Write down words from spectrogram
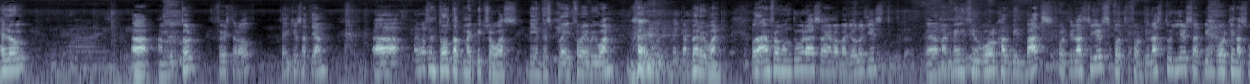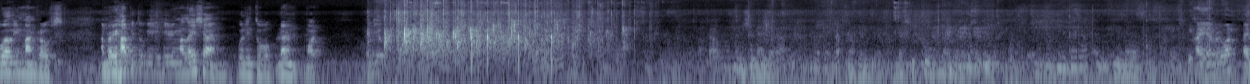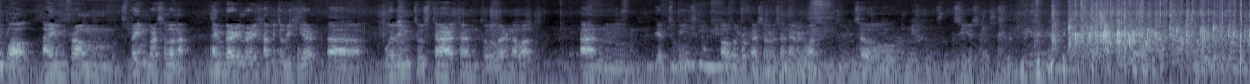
Hello. Uh, I'm Victor. First of all, thank you, Satyam. Uh, I wasn't told that my picture was being displayed for everyone. I would make a better one. Well, I'm from Honduras. I am a biologist. Uh, my main field work has been bats for the last years, but for the last two years, I've been working as well in mangroves. I'm very happy to be here in Malaysia and willing to learn more. Thank you. Hi everyone, I'm Paul. I'm from Spain, Barcelona. I'm very, very happy to be here, uh, willing to start and to learn a lot and get to meet all the professors and everyone. So, see you soon.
